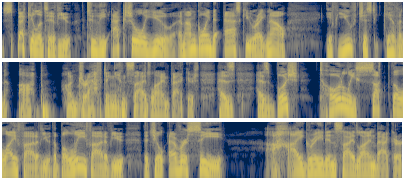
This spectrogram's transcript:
speculative you, to the actual you. And I'm going to ask you right now if you've just given up on drafting inside linebackers. Has, has Bush totally sucked the life out of you, the belief out of you that you'll ever see a high grade inside linebacker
